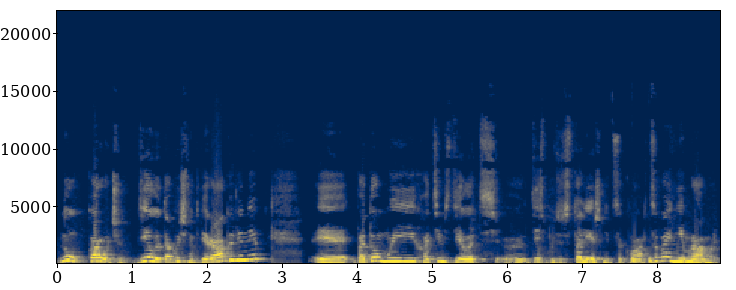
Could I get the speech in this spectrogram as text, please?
ну, короче, делают обычно две раковины. Э, потом мы хотим сделать, э, здесь будет столешница кварцевая, не мрамор.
